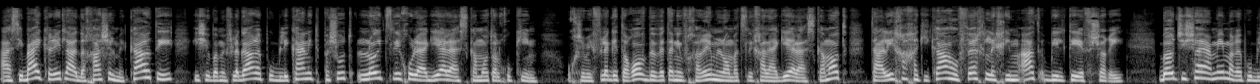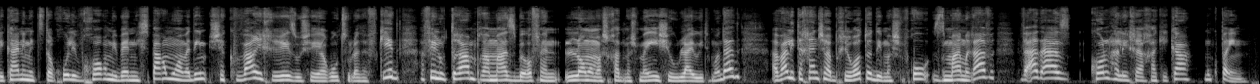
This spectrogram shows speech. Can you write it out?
הסיבה העיקרית להדחה של מקארתי, היא שבמפלגה הרפובליקנית פשוט לא הצליחו להגיע להסכמות על חוקים. וכשמפלגת הרוב בבית הנבחרים לא מצליחה להגיע להסכמות, תהליך החקיקה הופך לכמעט בלתי אפשרי. בעוד שישה ימים הרפובליקנים יצטרכו לבחור מבין מספר מועמדים שכבר הכריזו שירוצו לתפקיד, אפילו טראמפ רמז באופן לא ממש חד ואז כל הליכי החקיקה מוקפאים.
